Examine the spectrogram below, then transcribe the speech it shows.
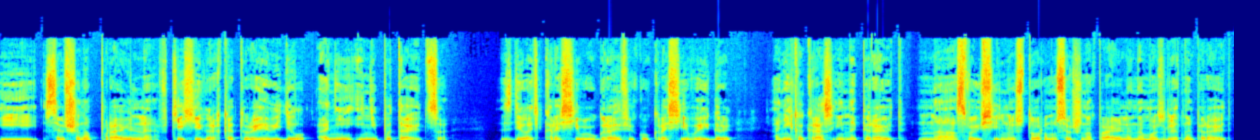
и совершенно правильно в тех играх, которые я видел, они и не пытаются сделать красивую графику, красивые игры. Они как раз и напирают на свою сильную сторону, совершенно правильно, на мой взгляд, напирают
